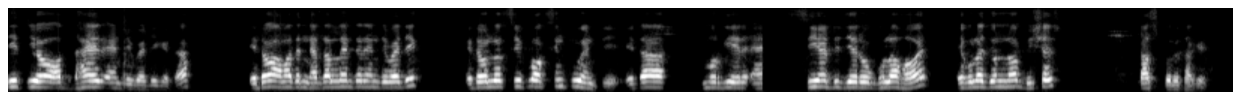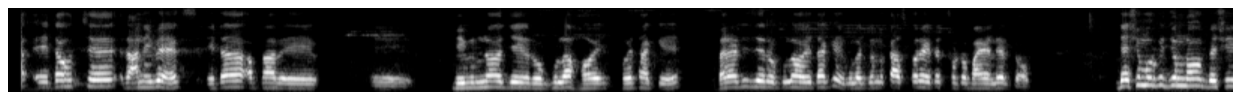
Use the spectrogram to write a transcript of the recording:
দ্বিতীয় অধ্যায়ের অ্যান্টিবায়োটিক এটা। এটাও আমাদের নেদারল্যান্ডের অ্যান্টিবায়োটিক এটা হলো সিপ্লক্সিন টোয়েন্টি এটা মুরগির সিআরডি যে রোগগুলো হয়, এগুলোর জন্য বিশেষ কাজ করে থাকে। এটা হচ্ছে রানি ব্যাগস এটা আপনার বিভিন্ন যে রোগগুলা হয়, হয়ে থাকে ভ্যারাইটি যে রোগগুলো হয়ে থাকে, এগুলোর জন্য কাজ করে, এটা ছোট বায়ালের ডব দেশি মুরগির জন্য বেশি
